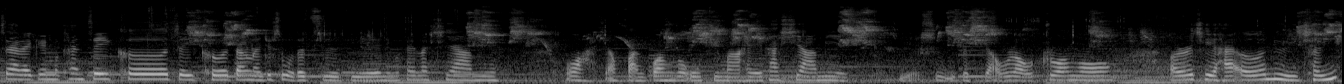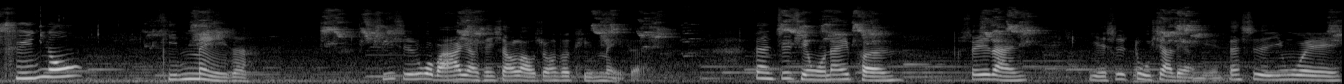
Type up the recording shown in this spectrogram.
再来给你们看这一颗，这一颗当然就是我的紫蝶，你们看它下面，哇，像反光的乌漆嘛黑，它下面也是一个小老桩哦，而且还儿女成群哦。挺美的，其实如果把它养成小老桩都挺美的。但之前我那一盆虽然也是度夏两年，但是因为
